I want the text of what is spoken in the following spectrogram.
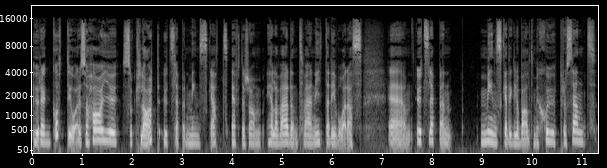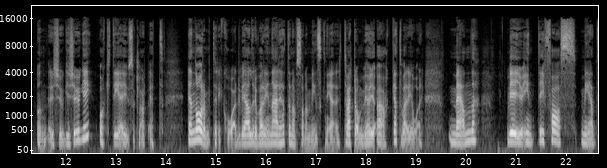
hur det har gått i år så har ju såklart utsläppen minskat eftersom hela världen tvärnitade i våras. Eh, utsläppen minskade globalt med 7% under 2020 och det är ju såklart ett enormt rekord. Vi har aldrig varit i närheten av sådana minskningar. Tvärtom, vi har ju ökat varje år. Men vi är ju inte i fas med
